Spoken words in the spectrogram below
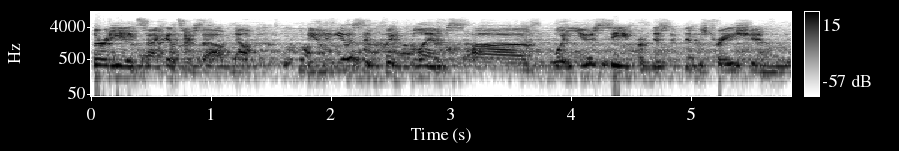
38 seconds or so. Now, you give us a quick glimpse of what you see from this administration.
